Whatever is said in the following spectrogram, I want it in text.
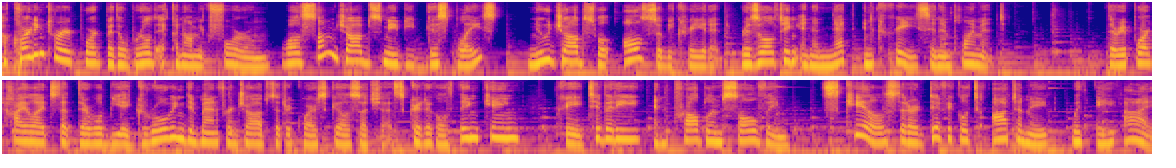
According to a report by the World Economic Forum, while some jobs may be displaced, new jobs will also be created, resulting in a net increase in employment. The report highlights that there will be a growing demand for jobs that require skills such as critical thinking, creativity, and problem solving, skills that are difficult to automate with AI.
